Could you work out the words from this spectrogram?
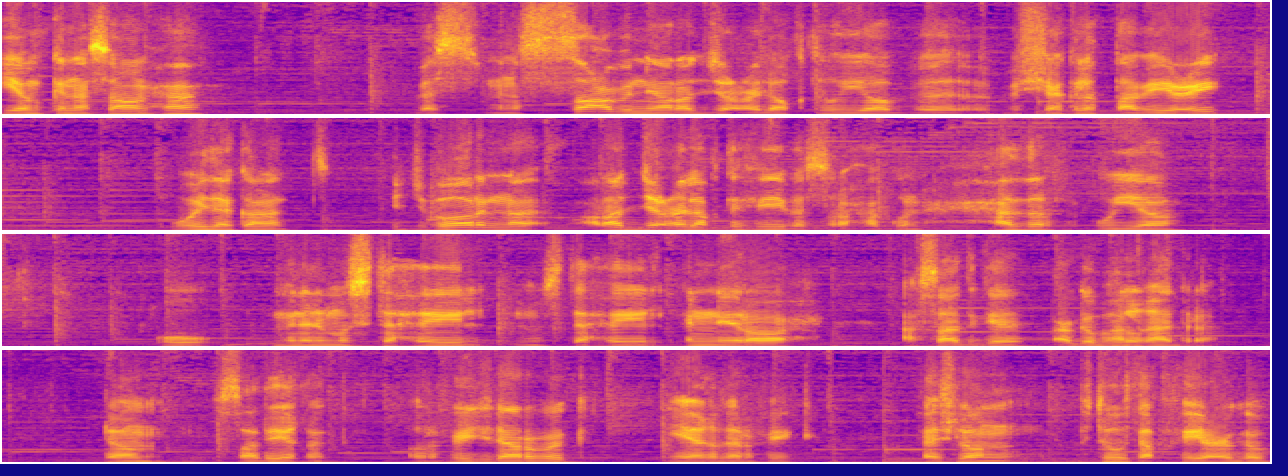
يمكن أسامحه. بس من الصعب إني أرجع علاقتي وياه بالشكل الطبيعي. وإذا كانت إجبار إن أرجع علاقتي فيه بس راح أكون حذر وياه. ومن المستحيل المستحيل إني راح أصدقه عقب هالغدرة يوم صديقك ورفيق دربك يغدر فيك. فشلون بتوثق فيه عقب؟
